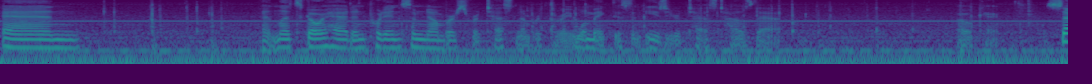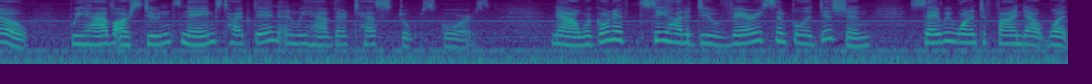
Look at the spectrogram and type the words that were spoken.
And and let's go ahead and put in some numbers for test number three. We'll make this an easier test. How's that? Okay, so we have our students' names typed in and we have their test scores. Now we're going to see how to do very simple addition. Say we wanted to find out what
